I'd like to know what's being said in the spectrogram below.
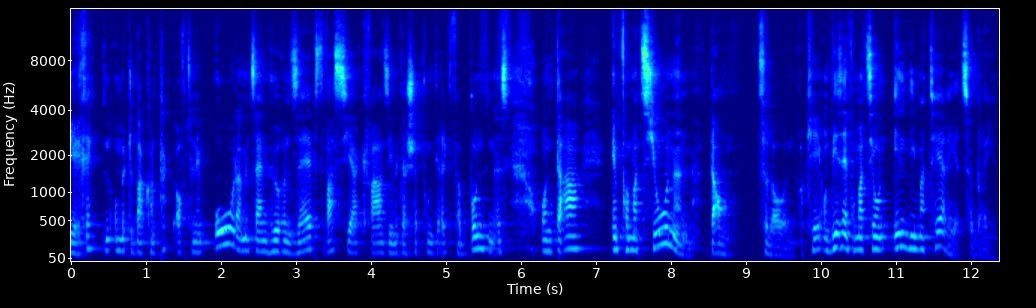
direkten, unmittelbar Kontakt aufzunehmen oder mit seinem höheren Selbst, was ja quasi mit der Schöpfung direkt verbunden ist und da Informationen down zu loaden, okay? Und diese Informationen in die Materie zu bringen.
